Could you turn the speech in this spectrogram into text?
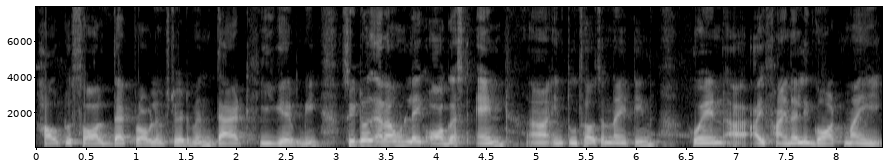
how to solve that problem statement that he gave me. So it was around like august end uh, in 2019 when i finally got my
